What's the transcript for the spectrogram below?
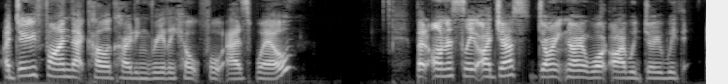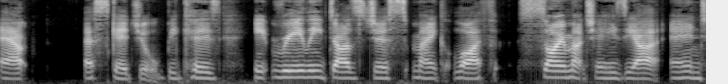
I do find that color coding really helpful as well. But honestly, I just don't know what I would do without a schedule because it really does just make life so much easier. And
